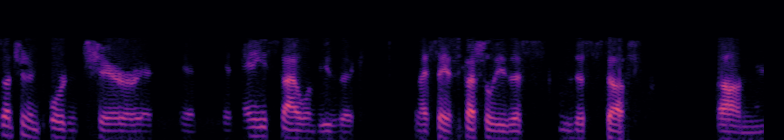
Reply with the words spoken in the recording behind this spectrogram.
such an important share in, in in any style of music, and I say especially this this stuff. Um,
